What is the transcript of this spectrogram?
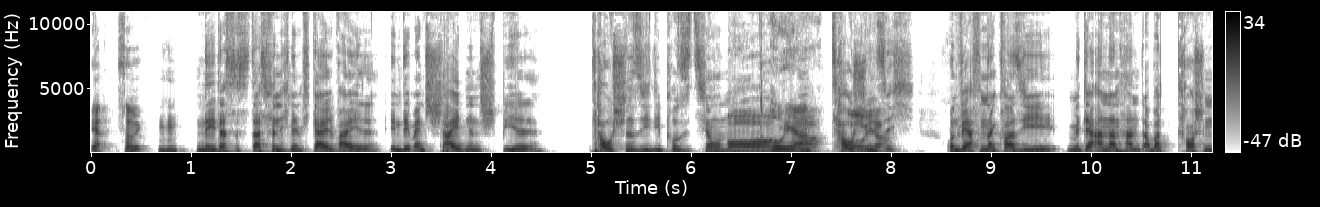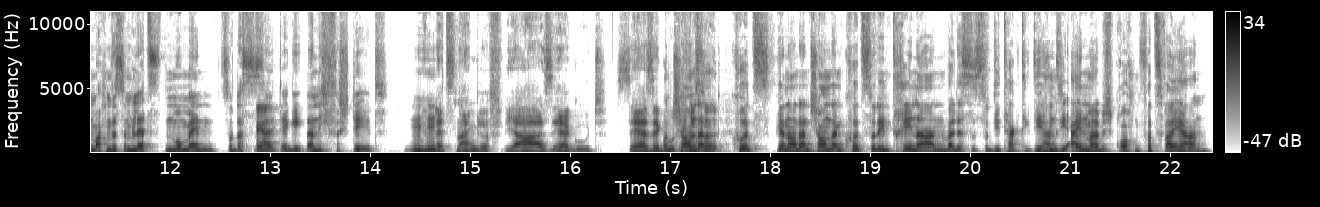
Ja, sorry. Mhm. Nee, das ist, das finde ich nämlich geil, weil in dem entscheidenden Spiel tauschen sie die Position oh, Oh ja. tauschen Oh ja. sich und werfen dann quasi mit der anderen Hand, aber tauschen, machen das im letzten Moment, so dass es Ja. halt der Gegner nicht versteht. Im Mhm. letzten Angriff. Ja, sehr gut. Sehr, sehr gut. Und schauen dann kurz, genau, dann schauen dann kurz so den Trainer an, weil das ist so die Taktik, die haben sie einmal besprochen vor zwei Jahren.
